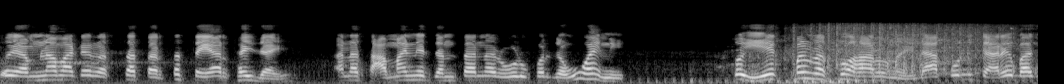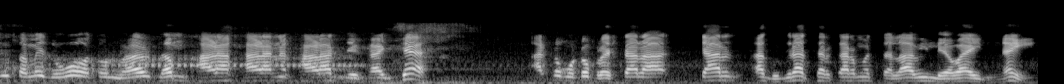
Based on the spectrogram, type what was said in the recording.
તો એમના માટે રસ્તા તરત જ તૈયાર થઈ જાય. અને સામાન્ય જનતાના રોડ ઉપર જવું હોય ને, તો એક પણ રસ્તો સારો નહીં. ડાકોની ચારે બાજુ તમે જુઓ તો નરદમ ખાડા ખાડા ને ખાડા જ દેખાય છે. આટલો મોટો ભ્રષ્ટાચાર આ ગુજરાત સરકારમાં ચલાવી લેવાય નહીં.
